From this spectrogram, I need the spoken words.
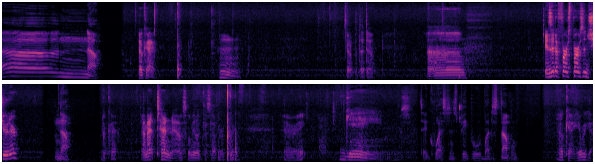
Uh, no. Okay. Hmm. Gotta put that down. Um. Is it a first person shooter? No. Okay. I'm at 10 now, so let me look this up real quick. Alright. Games. Take questions, people. We're about to stump them. Okay, here we go.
